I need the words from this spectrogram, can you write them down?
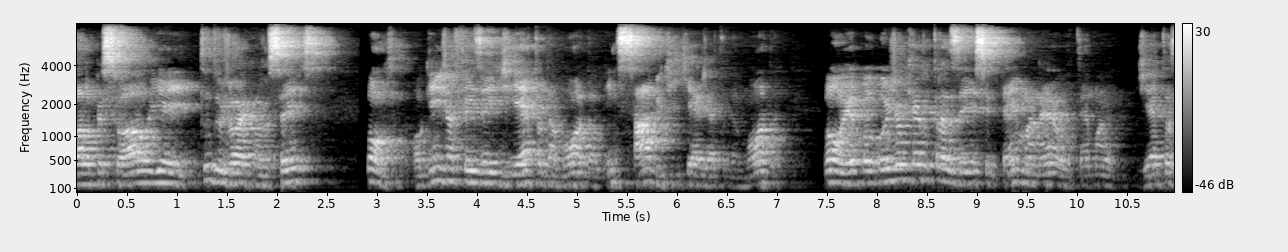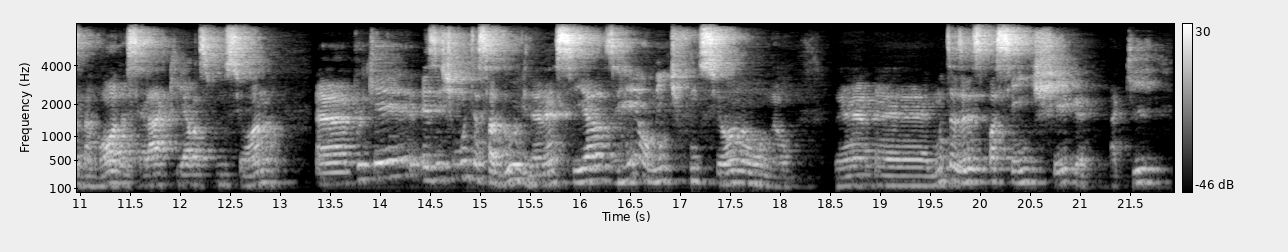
Fala pessoal, e aí, tudo jóia com vocês? Bom, alguém já fez aí dieta da moda? Alguém sabe o que é dieta da moda? Bom, eu, hoje eu quero trazer esse tema, né, o tema dietas da moda, será que elas funcionam? É, porque existe muito essa dúvida, né, se elas realmente funcionam ou não. Né? É, muitas vezes o paciente chega aqui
